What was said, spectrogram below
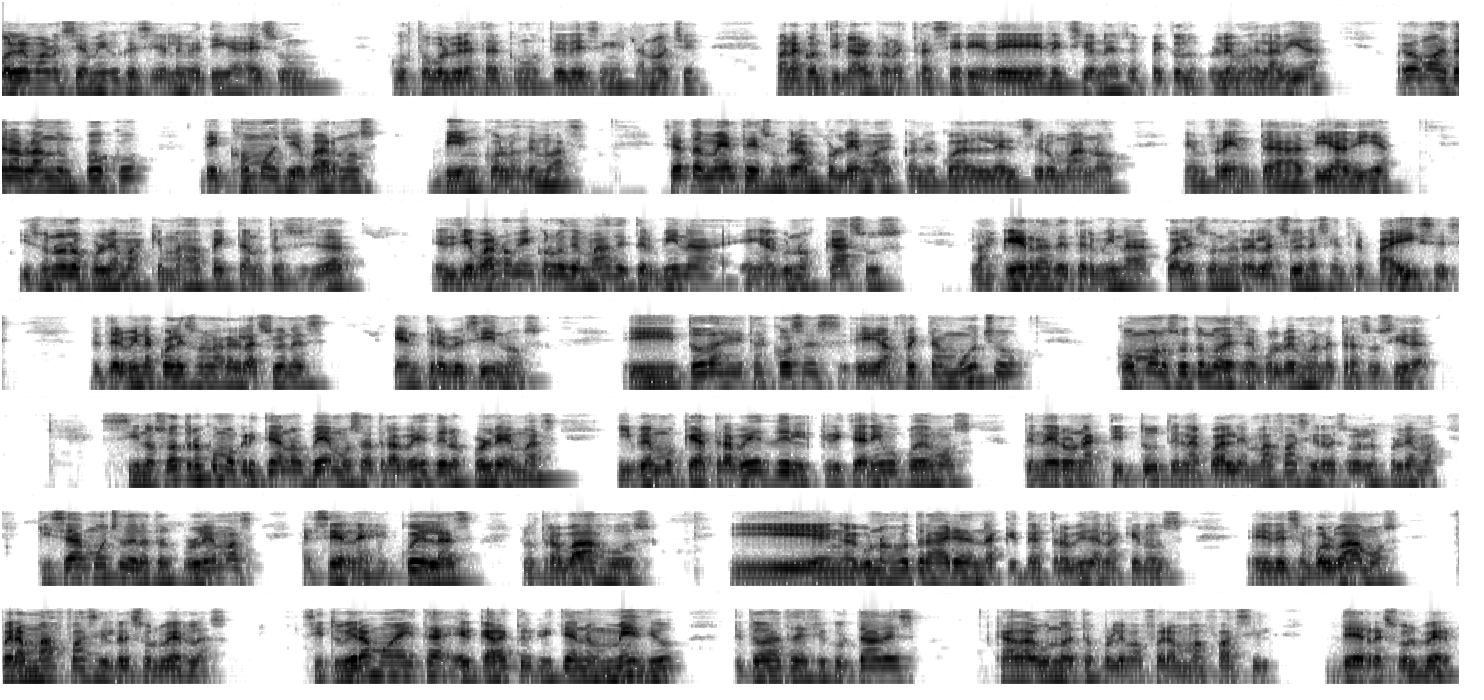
Hola hermanos y amigos, que el Señor les bendiga. Es un gusto volver a estar con ustedes en esta noche para continuar con nuestra serie de lecciones respecto a los problemas de la vida. Hoy vamos a estar hablando un poco de cómo llevarnos bien con los demás. Ciertamente es un gran problema con el cual el ser humano enfrenta día a día y es uno de los problemas que más afecta a nuestra sociedad. El llevarnos bien con los demás determina, en algunos casos, las guerras, determina cuáles son las relaciones entre países, determina cuáles son las relaciones entre vecinos. Y todas estas cosas eh, afectan mucho cómo nosotros nos desenvolvemos en nuestra sociedad. Si nosotros como cristianos vemos a través de los problemas y vemos que a través del cristianismo podemos tener una actitud en la cual es más fácil resolver los problemas, quizás muchos de nuestros problemas, sean en las escuelas, los trabajos y en algunas otras áreas de, nuestra vida en las que nos eh, desenvolvamos, fuera más fácil resolverlas. Si tuviéramos esta, el carácter cristiano en medio de todas estas dificultades, cada uno de estos problemas fuera más fácil de resolver.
